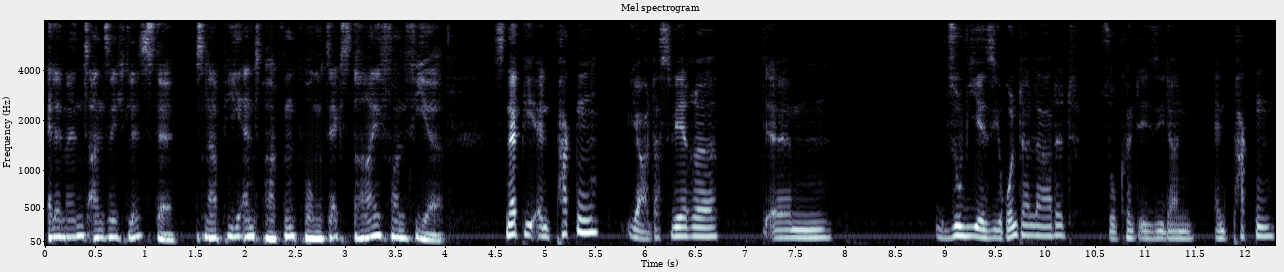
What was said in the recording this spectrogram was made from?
Element Ansicht Liste, Snappy entpacken. X3 von 4. Snappy entpacken, ja, das wäre ähm, so wie ihr sie runterladet. So könnt ihr sie dann entpacken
